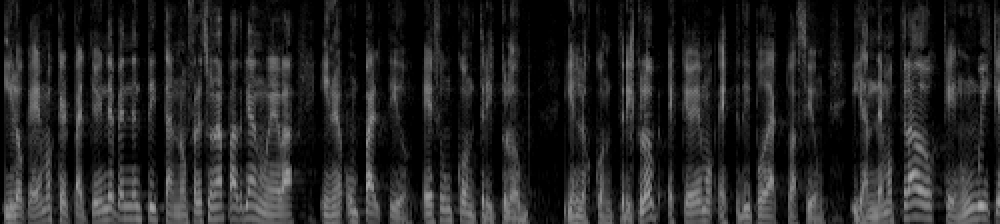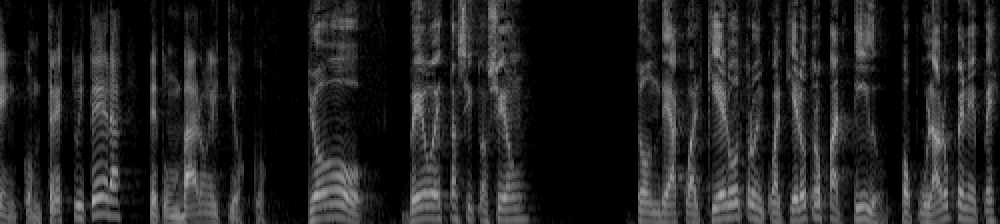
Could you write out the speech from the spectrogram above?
Y lo que vemos es que el Partido Independentista no ofrece una patria nueva y no es un partido, es un country club. Y en los country club es que vemos este tipo de actuación. Y han demostrado que en un weekend con tres tuiteras te tumbaron el kiosco. Yo veo esta situación donde a cualquier otro, en cualquier otro partido, popular o PNP,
